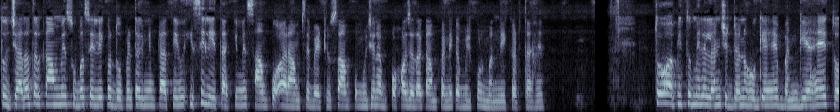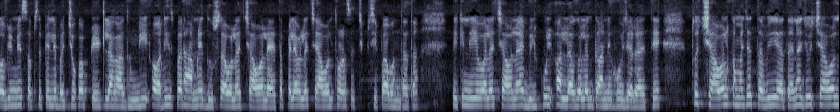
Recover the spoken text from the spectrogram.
तो ज़्यादातर काम मैं सुबह से लेकर दोपहर तक निपटाती हूँ, इसीलिए ताकि मैं शाम को आराम से बैठूँ। शाम को मुझे ना बहुत ज़्यादा काम करने का बिल्कुल मन नहीं करता है। तो अभी तो मेरा लंच डन हो गया है, बन गया है। तो अभी मैं सबसे पहले बच्चों का प्लेट लगा दूँगी और इस बार हमने दूसरा वाला चावल आया था। पहले वाला चावल थोड़ा सा चिपचिपा बनता था। लेकिन ये वाला चावल है बिल्कुल अलग अलग दाने हो जा रहे थे। तो चावल का मज़ा तभी आता है ना जो चावल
